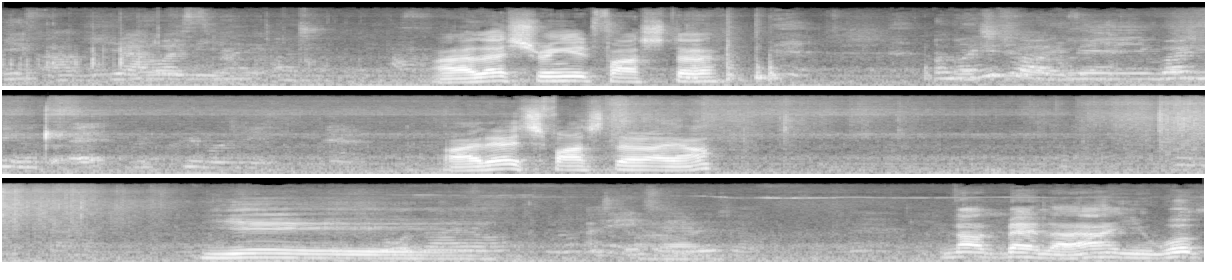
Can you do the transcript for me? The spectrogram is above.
Beef abi ah, what I mean? Uh, let's shrink it faster. I'm already struggling. Why do you need to add whipped cream on it? Alright, that's faster, right? Huh? Yay! I still say. Not bad, lah. Huh? You work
